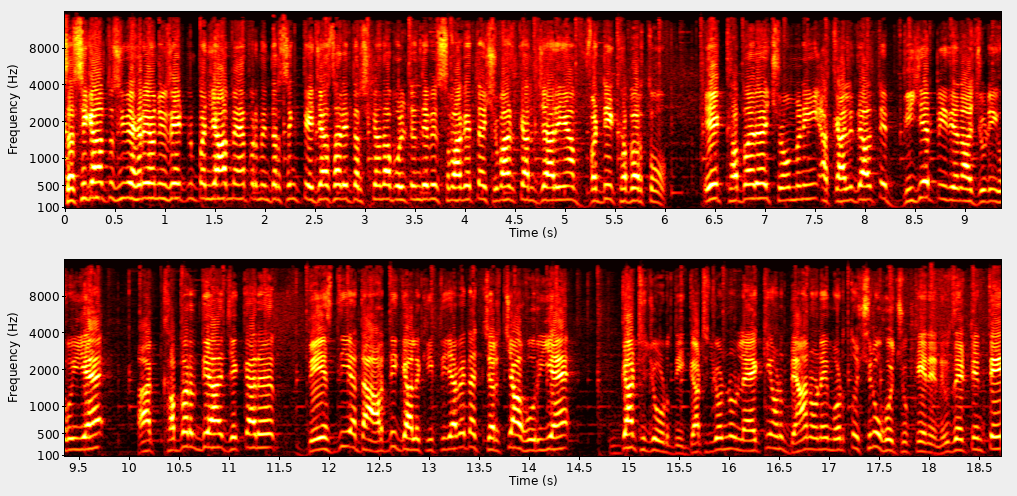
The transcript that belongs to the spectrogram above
ਸਤਿ ਸ਼੍ਰੀ ਅਕਾਲ, ਤੁਸੀਂ ਵੇਖ ਰਹੇ ਹੋ ਨਿਊਜ਼ 18 ਪੰਜਾਬ। ਮੈਂ ਪਰਮਿੰਦਰ ਸਿੰਘ ਤੇਜਾ। ਸਾਰੇ ਦਰਸ਼ਕਾਂ ਦਾ ਬੁਲੇਟਿਨ ਦੇ ਵਿੱਚ ਸਵਾਗਤ ਹੈ। ਸ਼ੁਰੂਆਤ ਕਰਨ ਜਾ ਰਹੇ ਹਾਂ ਵੱਡੀ ਖਬਰ ਤੋਂ। ਇਹ ਖਬਰ ਸ਼੍ਰੋਮਣੀ ਅਕਾਲੀ ਦਲ ਤੇ ਬੀਜੇਪੀ ਦੇ ਨਾਲ ਜੁੜੀ ਹੋਈ ਹੈ। ਆ ਖਬਰ ਦਾ ਜੇਕਰ ਬੇਸ ਦੀ ਆਧਾਰ ਦੀ ਗੱਲ ਕੀਤੀ ਜਾਵੇ ਤਾਂ ਚਰਚਾ ਹੋ ਰਹੀ ਹੈ ਗੱਠਜੋੜ ਦੀ। ਗੱਠਜੋੜ ਨੂੰ ਲੈ ਕੇ ਹੁਣ ਬਿਆਨ ਆਉਣੇ ਮੁੜ ਤੋਂ ਸ਼ੁਰੂ ਹੋ ਚੁੱਕੇ ਨੇ। ਨਿਊਜ਼ 18 ਤੇ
